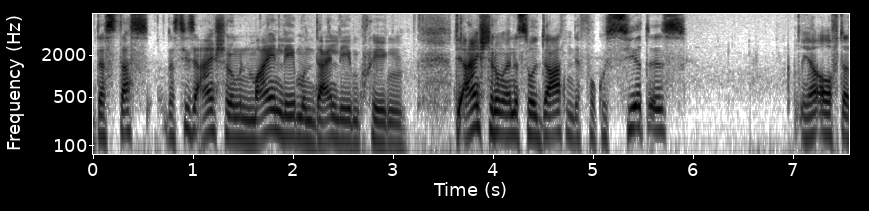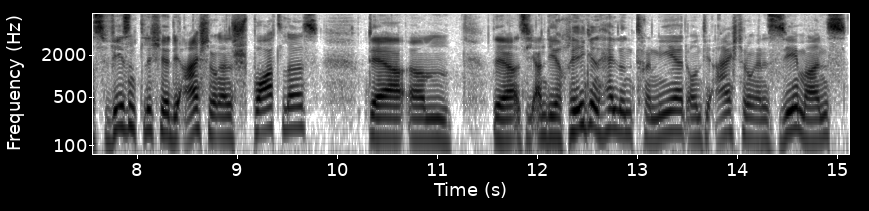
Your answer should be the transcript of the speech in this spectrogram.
dass, das, dass diese Einstellungen mein Leben und dein Leben prägen. Die Einstellung eines Soldaten, der fokussiert ist ja, auf das Wesentliche, die Einstellung eines Sportlers, der ähm, der sich an die Regeln hält und trainiert und die Einstellung eines Seemanns,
